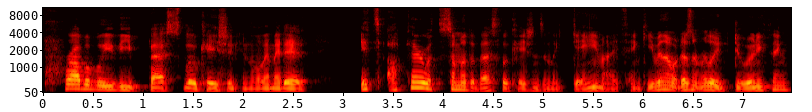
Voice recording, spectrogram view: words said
probably the best location in limited. It's up there with some of the best locations in the game, I think. Even though it doesn't really do anything,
